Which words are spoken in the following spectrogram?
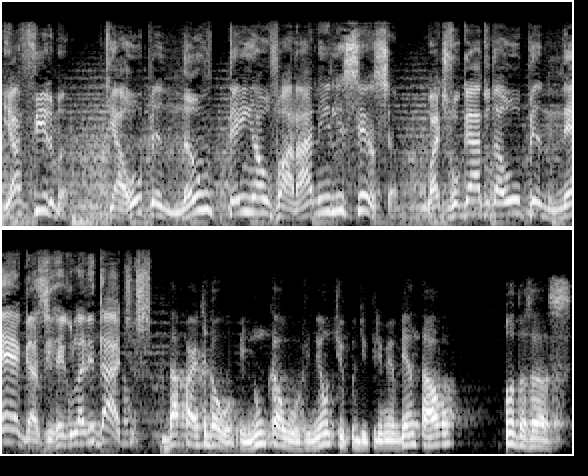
e afirma que a Open não tem alvará nem licença. O advogado da Open nega as irregularidades. Da parte da Open, nunca houve nenhum tipo de crime ambiental, todos as,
